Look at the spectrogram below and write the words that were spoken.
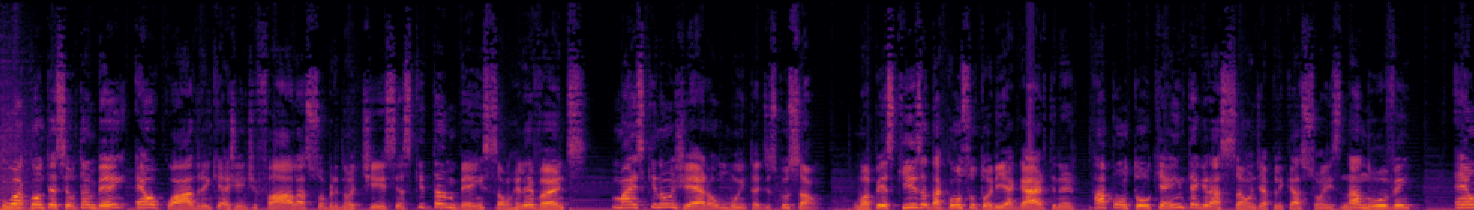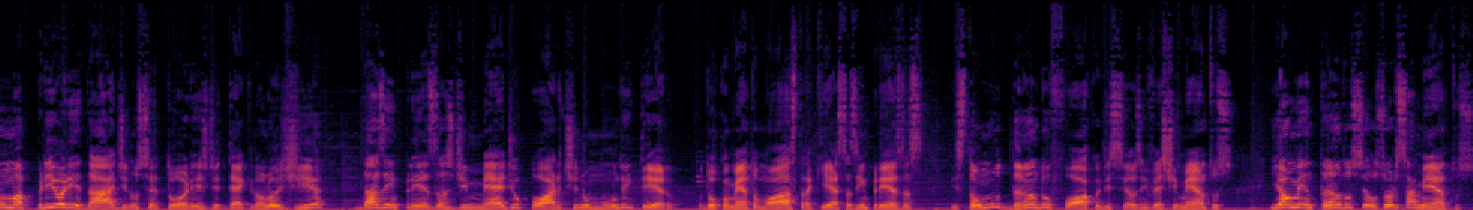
O Aconteceu Também é o quadro em que a gente fala sobre notícias que também são relevantes, mas que não geram muita discussão. Uma pesquisa da consultoria Gartner apontou que a integração de aplicações na nuvem é uma prioridade nos setores de tecnologia das empresas de médio porte no mundo inteiro. O documento mostra que essas empresas estão mudando o foco de seus investimentos e aumentando seus orçamentos,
